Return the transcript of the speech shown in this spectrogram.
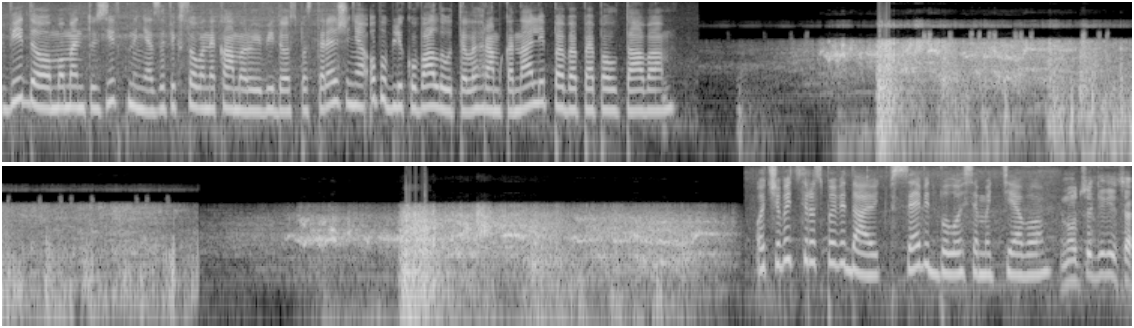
Відео моменту зіткнення, зафіксоване камерою відеоспостереження, опублікували у телеграм-каналі ПВП Полтава. Очевидці розповідають, все відбулося миттєво. Ну це дивіться,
